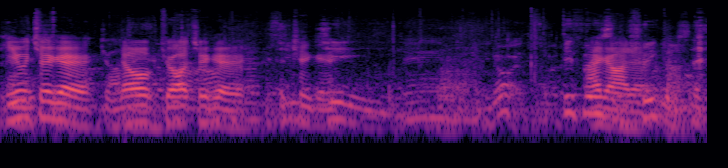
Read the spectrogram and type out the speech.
Heal trigger. No draw trigger. It's a trigger. GG. You know it. Got it. triggers.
